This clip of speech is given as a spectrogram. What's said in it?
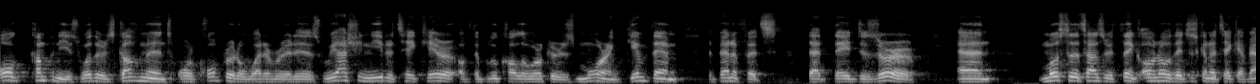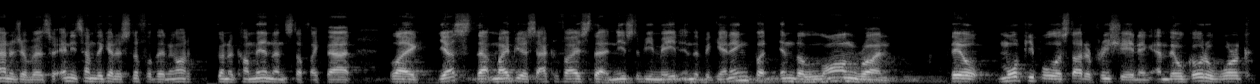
all companies, whether it's government or corporate or whatever it is, we actually need to take care of the blue collar workers more and give them the benefits that they deserve. And most of the times we think, oh no, they're just gonna take advantage of it. So anytime they get a sniffle, they're not gonna come in and stuff like that. Like, yes, that might be a sacrifice that needs to be made in the beginning, but in the long run, they'll more people will start appreciating and they'll go to work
